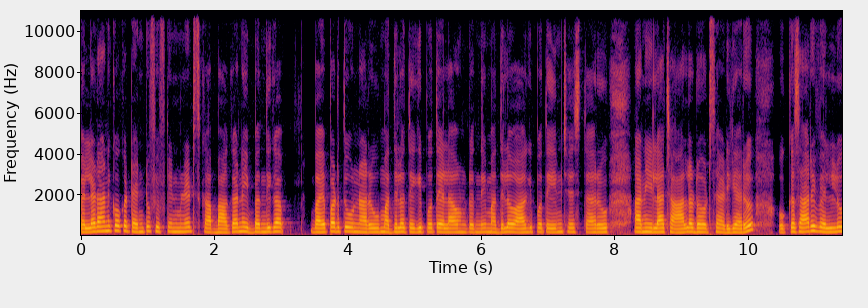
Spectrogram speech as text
వెళ్ళడానికి ఒక టెన్ టు ఫిఫ్టీన్ మినిట్స్ బాగానే ఇబ్బందిగా భయపడుతూ ఉన్నారు. మధ్యలో తెగిపోతే ఎలా ఉంటుంది? మధ్యలో ఆగిపోతే ఏం చేస్తారు? అని ఇలా చాలా డౌట్స్ అడిగారు. ఒక్కసారి వెళ్ళు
